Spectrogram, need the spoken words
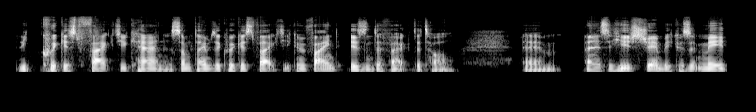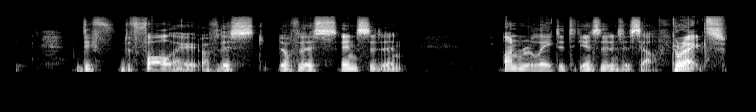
the quickest fact you can. And sometimes the quickest fact you can find isn't a fact at all. Um, and it's a huge shame because it made the, the fallout of this, of this incident unrelated to the incident itself. Correct.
